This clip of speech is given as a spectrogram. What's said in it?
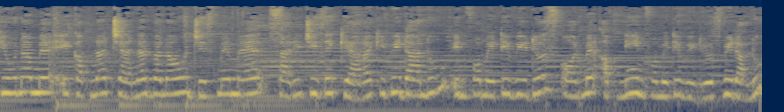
क्यों ना मैं एक अपना चैनल बनाऊँ जिसमें मैं सारी चीज़ें क्यारा की भी डालूं इन्फॉर्मेटिव वीडियोस और मैं अपनी इन्फॉर्मेटिव वीडियोस भी डालूं,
